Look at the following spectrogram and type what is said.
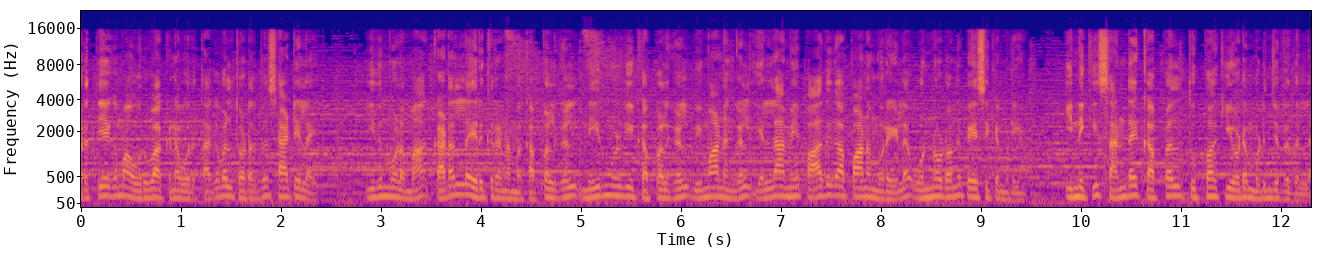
பிரத்யேகமா உருவாக்கின ஒரு தகவல் தொடர்பு சேட்டிலைட் இது மூலமா கடல்ல இருக்கிற நம்ம கப்பல்கள் நீர்மூழ்கி கப்பல்கள் விமானங்கள் எல்லாமே பாதுகாப்பான முறையில ஒன்னோடொன்னு பேசிக்க முடியும். இன்னைக்கு சண்டை கப்பல் துப்பாக்கியோட முடிஞ்சிடுறதில்ல.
